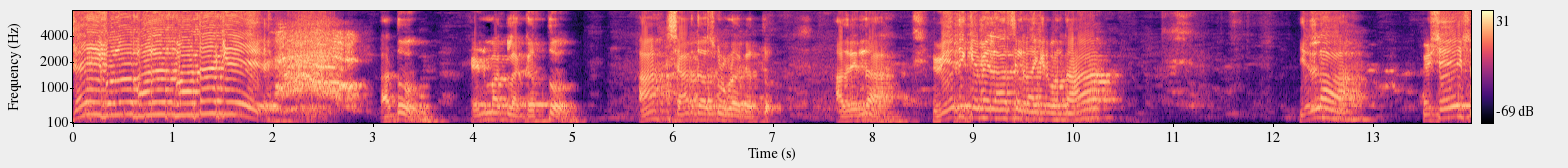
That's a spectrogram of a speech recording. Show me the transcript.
ಜೈ ಬೋಲೋ ಭಾರತ್ ಮಾತಾ ಕಿ ಅದು ಹೆಣ್ಮಕ್ಳ ಗತ್ತು. ಆ, ಶಾರದಾ ಕೂಡ ಗತ್ತು. ಅದರಿಂದ ವೇದಿಕೆ ಮೇಲೆ ಆಸೀನರಾಗಿರುವಂತಹ ಎಲ್ಲ ವಿಶೇಷ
